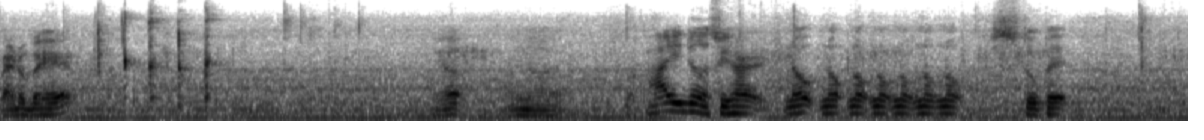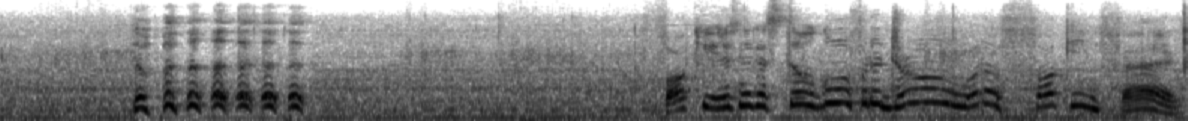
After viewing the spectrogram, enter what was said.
right over here. Yep, I know it. How you doing, sweetheart? Nope, nope, nope, nope, nope, nope, nope. Stupid. Fuck you, this nigga's still going for the drone. What a fucking fag.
